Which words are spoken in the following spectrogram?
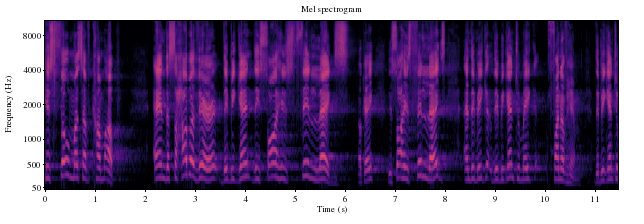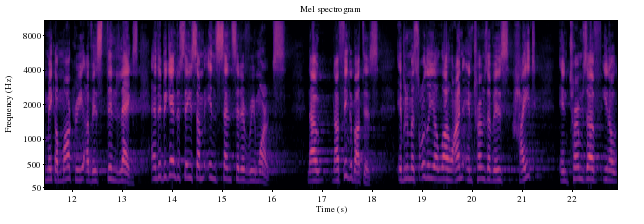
his thumb must have come up. And the Sahaba there, they began, they saw his thin legs, okay? They saw his thin legs and they, make, they began to make fun of him. They began to make a mockery of his thin legs. And they began to say some insensitive remarks. Now, now think about this. Ibn Mas'ud an, in terms of his height, in terms of, you know,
